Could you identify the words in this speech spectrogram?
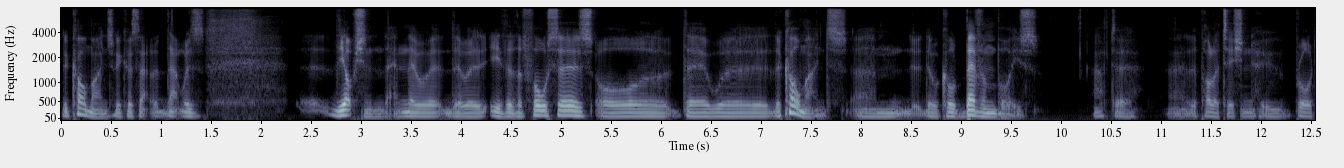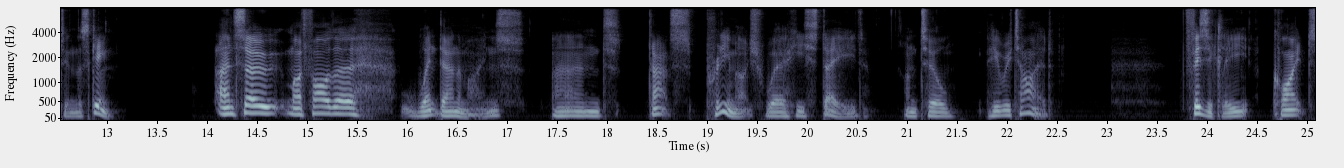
the coal mines, because that that was the option. Then there were there were either the forces or there were the coal mines. Um, they were called Bevin Boys, after uh, the politician who brought in the scheme. And so my father went down the mines, and that's pretty much where he stayed until he retired. Physically, quite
